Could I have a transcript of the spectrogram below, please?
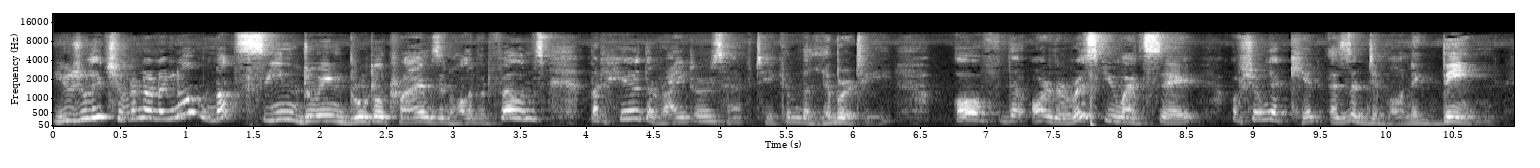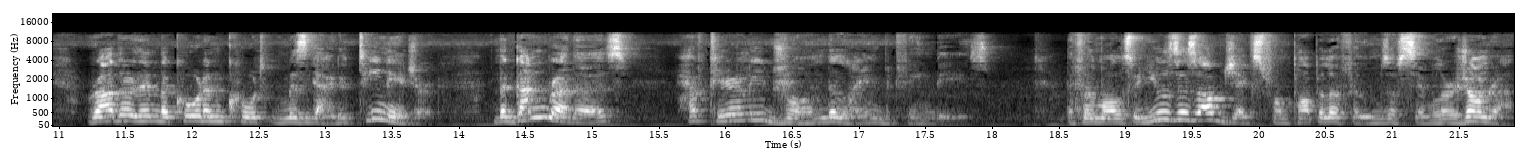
Usually, children are, you know, not seen doing brutal crimes in Hollywood films, but here the writers have taken the liberty of the, or the risk, you might say, of showing a kid as a demonic being, rather than the quote unquote misguided teenager. The Gunn brothers have clearly drawn the line between these. The film also uses objects from popular films of similar genre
